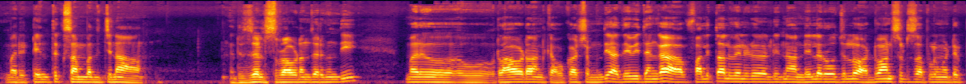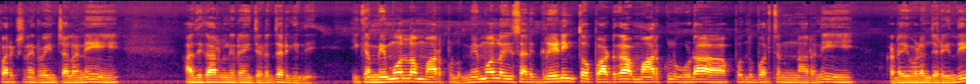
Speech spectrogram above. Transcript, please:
మరి టెన్త్కి సంబంధించిన రిజల్ట్స్ రావడం జరిగింది. మరి రావడానికి అవకాశం ఉంది. అదేవిధంగా ఫలితాలు వెలువడిన నెల రోజుల్లో అడ్వాన్స్డ్ సప్లిమెంటరీ పరీక్ష నిర్వహించాలని అధికారులు నిర్వహించడం జరిగింది. ఇక మెమోల్లో మార్పులు. మెమోల్లో ఈసారి గ్రేడింగ్తో పాటుగా మార్కులు కూడా పొందుపరచనున్నారని అక్కడ ఇవ్వడం జరిగింది.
